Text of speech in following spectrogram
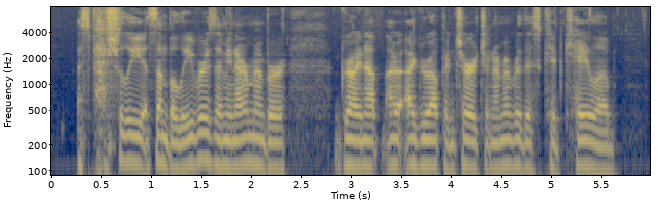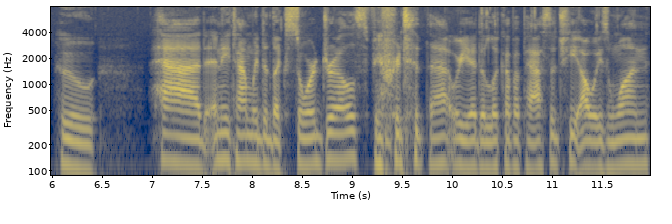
especially some believers. I mean, I remember growing up, I, I grew up in church, and I remember this kid, Caleb, who had anytime we did like sword drills, if you ever did that, where you had to look up a passage, he always won.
